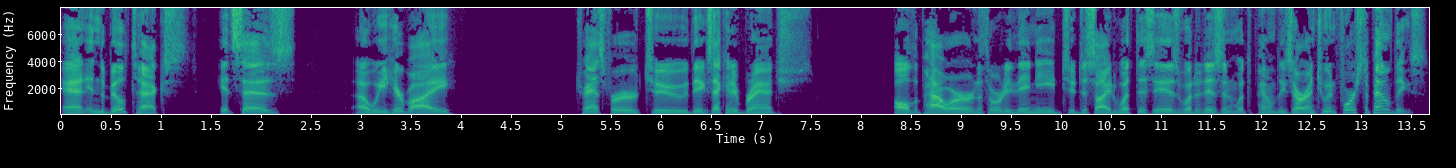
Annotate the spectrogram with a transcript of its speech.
and in the bill text, it says, uh, We hereby transfer to the executive branch all the power and authority they need to decide what this is, what it isn't, what the penalties are, and to enforce the penalties.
